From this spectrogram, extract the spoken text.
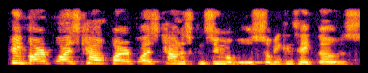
Hey, fireflies count. Fireflies count as consumables, so we can take those.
